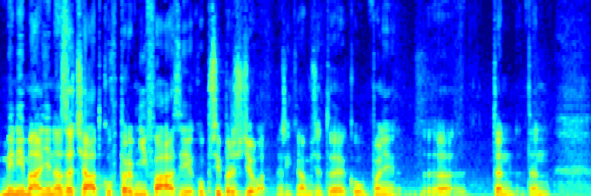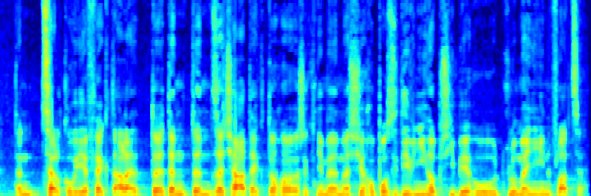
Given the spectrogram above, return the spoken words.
minimálně na začátku v první fázi jako přibržďovat. Neříkám, že to je jako úplně eh, ten, ten, ten celkový efekt, ale to je ten, ten začátek toho, řekněme, našeho pozitivního příběhu tlumení inflace. Uh,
